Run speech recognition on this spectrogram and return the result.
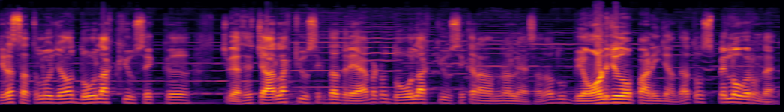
ਜਿਹੜਾ ਸਤਲੁਜ ਆ, ਉਹ 2 ਲੱਖ ਕਿਊਸਿਕ, ਵੈਸੇ 4 ਲੱਖ ਕਿਊਸਿਕ ਦਾ ਦਰਿਆ ਬਟ ਉਹ 2 ਲੱਖ ਕਿਊਸਿਕ ਆਰਾਮ ਨਾਲ ਲੈ ਸਕਦਾ। ਉਹ ਬਿਯੋਂਡ ਜਦੋਂ ਪਾਣੀ ਜਾਂਦਾ, ਤਾਂ ਉਹ ਸਪਿਲ ਓਵਰ ਹੁੰਦਾ ਹੈ।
